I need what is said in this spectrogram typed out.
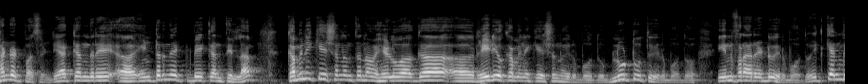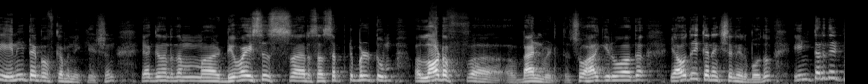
ಹಂಡ್ರೆಡ್ ಪರ್ಸೆಂಟ್ ಯಾಕಂದರೆ ಇಂಟರ್ನೆಟ್ ಬೇಕಂತಿಲ್ಲ ಕಮ್ಯುನಿಕೇಷನ್ ಅಂತ ನಾವು ಹೇಳುವಾಗ ರೇಡಿಯೋ ಕಮ್ಯುನಿಕೇಷನ್ ಇರ್ಬೋದು ಬ್ಲೂಟೂತ್ ಇರ್ಬೋದು ಇನ್ಫ್ರಾರೆಡ್ಡು ಇರ್ಬೋದು. It can be any type of communication ಯಾಕಂದರೆ ನಮ್ಮ devices are susceptible to lot of bandwidth so ಹಾಗಿರುವಾಗ ಯಾವುದೇ ಕನೆಕ್ಷನ್ ಇರ್ಬೋದು. ಇಂಟರ್ನೆಟ್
